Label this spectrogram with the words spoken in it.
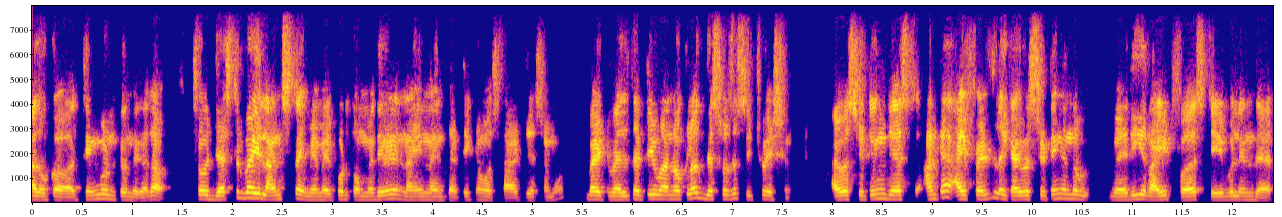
అదొక థింగ్ ఉంటుంది కదా. So just by lunch time మేము ఎప్పుడు తొమ్మిది నైన్ నైన్ థర్టీకి మేము స్టార్ట్ చేసాము. By twelve thirty one o'clock this was a situation I was sitting just అంటే I felt like I was sitting in the very right first table in there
